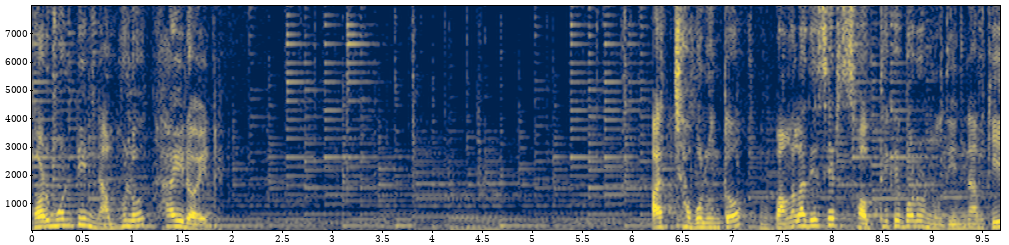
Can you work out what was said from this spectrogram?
হরমোনটির নাম হলো থাইরয়েড। আচ্ছা বলুন তো, বাংলাদেশের সব থেকে বড় নদীর নাম কি?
